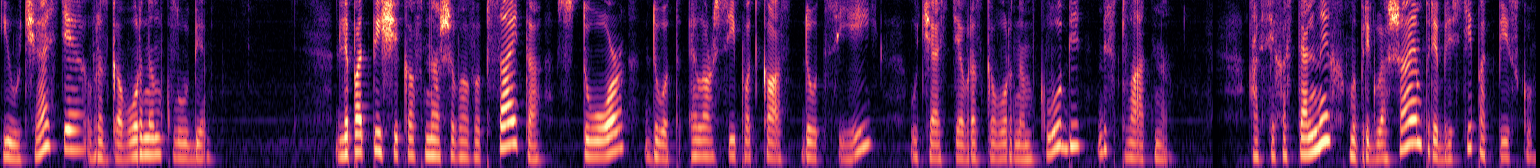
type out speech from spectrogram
и участие в разговорном клубе. Для подписчиков нашего веб-сайта store.lrcpodcast.ca участие в разговорном клубе бесплатно. А всех остальных мы приглашаем приобрести подписку.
